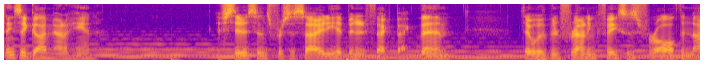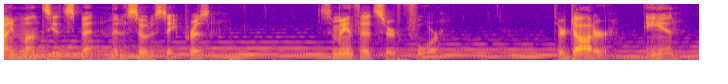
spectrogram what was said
Things had gotten out of hand. If Citizens for Society had been in effect back then, there would have been frowning faces for all the nine months he had spent in Minnesota State Prison. Samantha had served four. Their daughter, Anne,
